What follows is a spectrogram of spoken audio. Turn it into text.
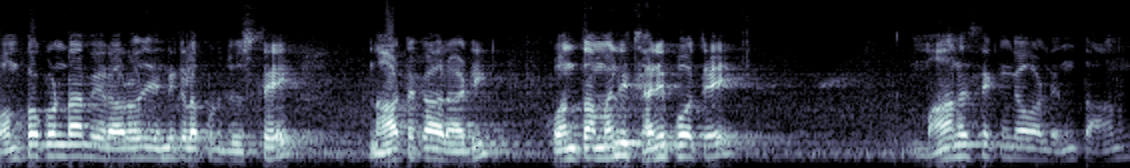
పంపకుండా మీరు ఆ రోజు ఎన్నికలప్పుడు చూస్తే నాటకాలు ఆడి కొంతమంది చనిపోతే మానసికంగా వాళ్ళు ఎంత ఆనందం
